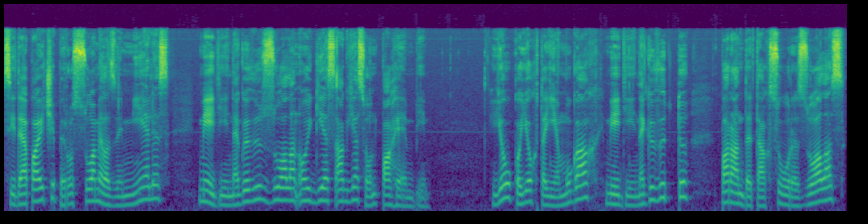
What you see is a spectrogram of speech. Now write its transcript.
Sitä paitsi perussuomalaisen mielessä median näkyvyys Zuolan oikeas agjas on pahempi. Joukkojohtajien mukaan median näkyvyyttä parandetaan suuressa Zuolas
